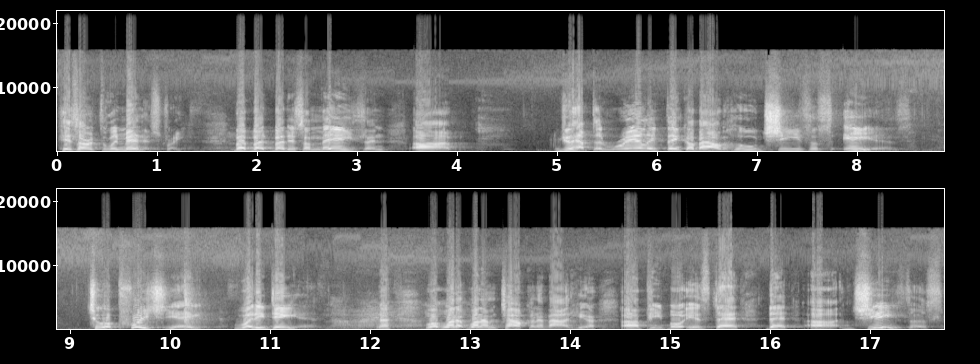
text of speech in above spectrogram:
his earthly ministry. But but but it's amazing. Uh, you have to really think about who Jesus is to appreciate what he did. Now, what, what, what I'm talking about here, uh, people, is that, that uh, Jesus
